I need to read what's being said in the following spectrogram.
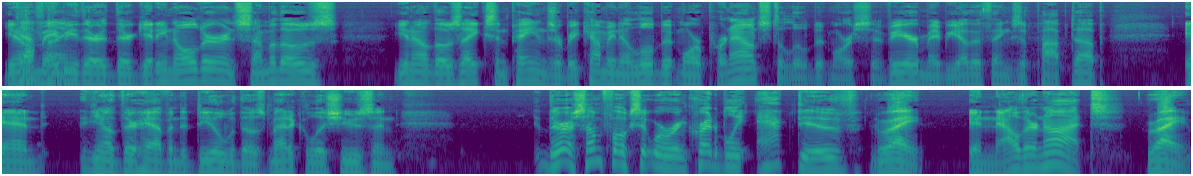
You know, Definitely. maybe they're they're getting older, and some of those. You know, those aches and pains are becoming a little bit more pronounced, a little bit more severe. Maybe other things have popped up. And, you know, they're having to deal with those medical issues. And there are some folks that were incredibly active Right, and now they're not. right.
